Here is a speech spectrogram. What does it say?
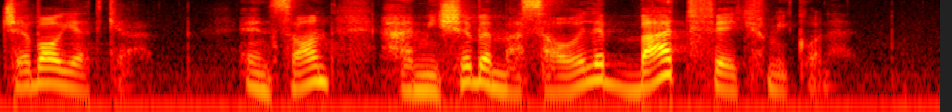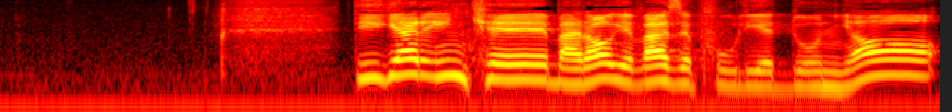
چه باید کرد؟ انسان همیشه به مسائل بد فکر می کند دیگر اینکه برای وضع پولی دنیا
